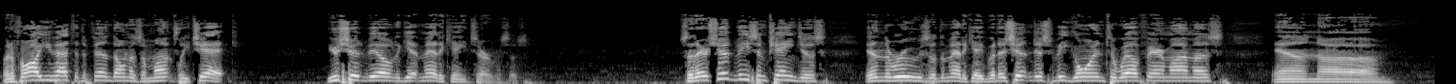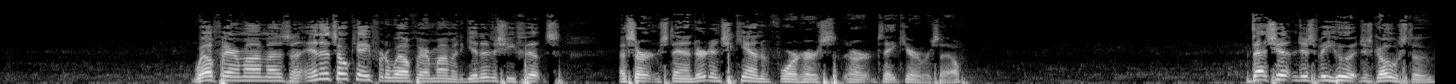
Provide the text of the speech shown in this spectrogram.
But if all you have to depend on is a monthly check, you should be able to get Medicaid services. So there should be some changes in the rules of the Medicaid, but it shouldn't just be going to welfare mamas and uh, welfare mamas, uh, and it's okay for the welfare mama to get it if she fits a certain standard and she can't afford her, her to take care of herself. But that shouldn't just be who it just goes to.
